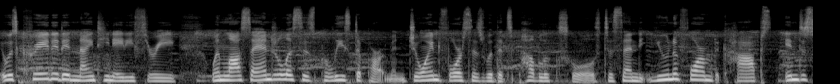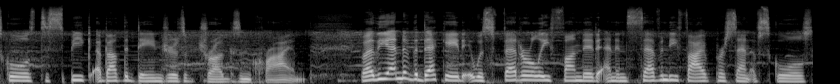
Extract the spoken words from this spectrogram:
It was created in 1983 when Los Angeles' police department joined forces with its public schools to send uniformed cops into schools to speak about the dangers of drugs and crime. By the end of the decade, it was federally funded and in 75% of schools,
